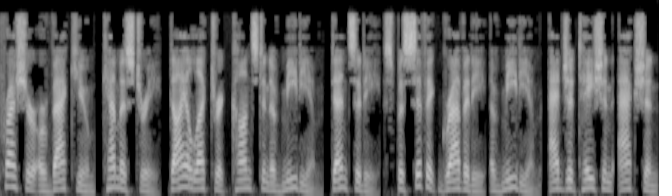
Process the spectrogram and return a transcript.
pressure or vacuum, chemistry, dielectric constant of medium, density specific gravity of medium, agitation action,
